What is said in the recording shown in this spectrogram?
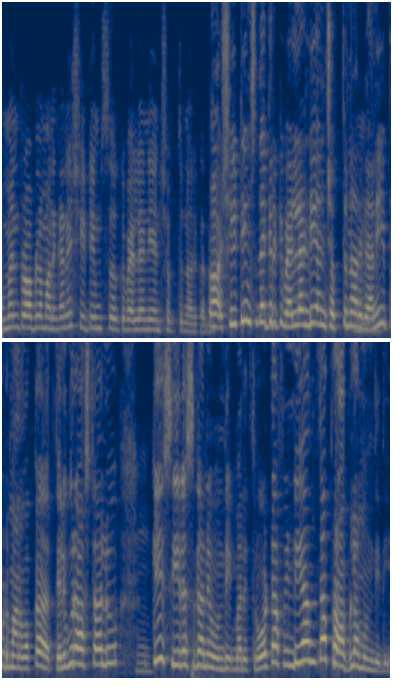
ఉమెన్ ప్రాబ్లం అనగానే షీ టీమ్స్కి వెళ్ళండి అని చెప్తున్నారు కదా. షీ టీమ్స్ దగ్గరికి వెళ్ళండి అని చెప్తున్నారు కానీ ఇప్పుడు మన ఒక్క తెలుగు రాష్ట్రాలుకి సీరియస్ గానే ఉంది. మరి థ్రోట్ ఆఫ్ ఇండియా అంతా ప్రాబ్లం ఉంది ఇది.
